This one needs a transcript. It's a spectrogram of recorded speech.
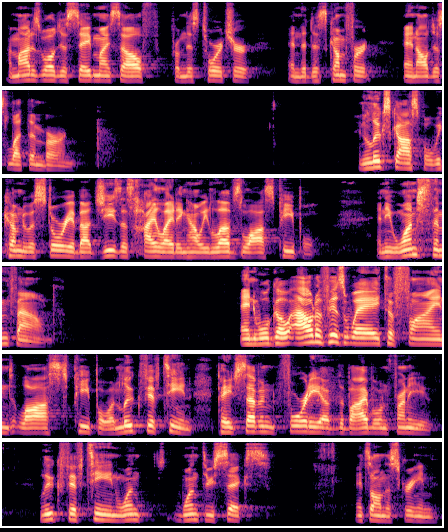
I might as well just save myself from this torture and the discomfort, and I'll just let them burn. In Luke's gospel, we come to a story about Jesus highlighting how he loves lost people, and he wants them found. And will go out of his way to find lost people. In Luke 15, page 740 of the Bible in front of you. Luke 15, 1, 1 through 6. It's on the screen.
